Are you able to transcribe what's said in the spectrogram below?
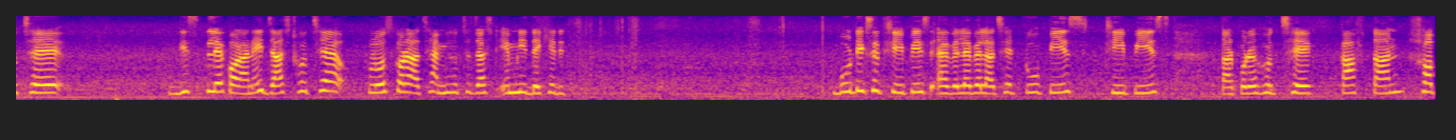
হচ্ছে ডিসপ্লে করা নেই জাস্ট হচ্ছে ক্লোজ করা আছে, আমি হচ্ছে জাস্ট এমনি দেখিয়ে দিচ্ছি। বুটিক্সে থ্রি পিস অ্যাভেলেবেল আছে টু পিস থ্রি পিস তারপরে হচ্ছে কাফতান, সব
